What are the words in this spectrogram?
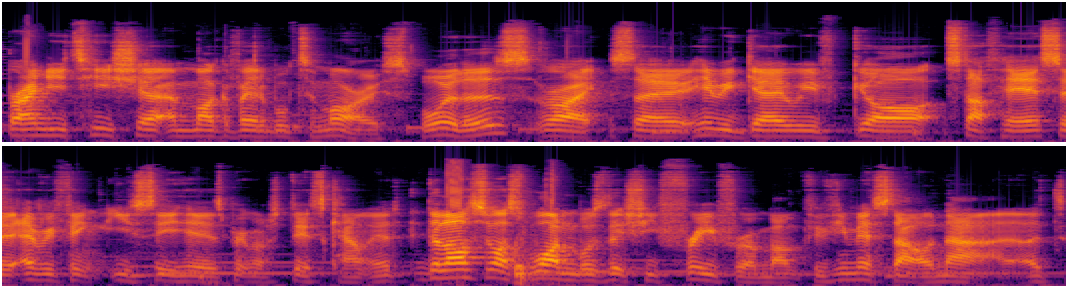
Brand new t-shirt and mug available tomorrow. Spoilers. Right, so here we go. We've got stuff here. So everything you see here is pretty much discounted. The Last of Us 1 was literally free for a month. If you missed out on that,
